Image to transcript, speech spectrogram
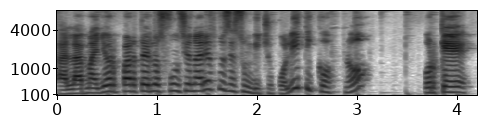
a la mayor parte de los funcionarios, pues es un bicho político, ¿no? Porque,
